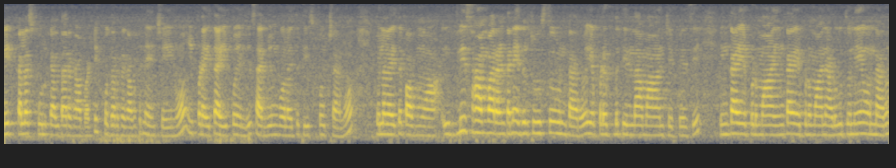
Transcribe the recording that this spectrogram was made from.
ఎయిట్ కల్లా స్కూల్కి వెళ్తారు కాబట్టి కుదరదు కాబట్టి నేను చేయను. ఇప్పుడైతే అయిపోయింది. సర్వింగ్ బౌల్ అయితే తీసుకొచ్చాను. పిల్లలైతే పాపం ఇడ్లీ సాంబార్ అంటేనే ఎదురు చూస్తూ ఉంటారు. ఎప్పుడెప్పుడు తిందామా అని చెప్పేసి. ఇంకా ఎప్పుడు మా ఇంకా ఎప్పుడు మా అని అడుగుతూనే ఉన్నారు.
